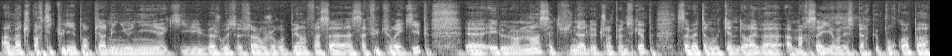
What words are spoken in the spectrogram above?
un match particulier pour Pierre Mignoni euh, qui va jouer ce challenge européen face à, à sa future équipe Euh, et le lendemain cette finale de Champions Cup ça va être un week-end de rêve à, à Marseille et on espère que pourquoi pas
